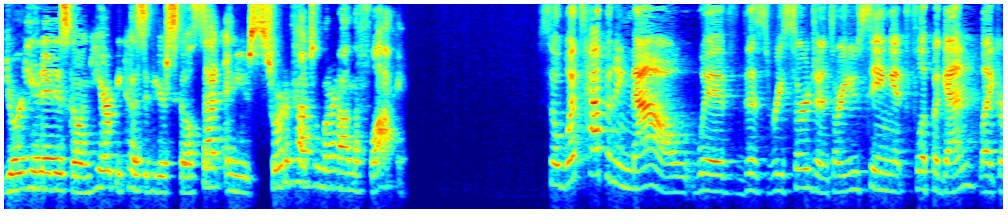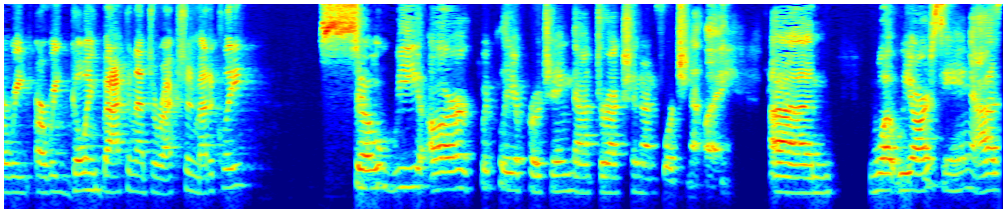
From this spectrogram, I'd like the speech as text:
Your unit is going here because of your skill set, and you sort of had to learn on the fly. So what's happening now with this resurgence? Are you seeing it flip again? Like are we are we going back in that direction medically? So we are quickly approaching that direction unfortunately. Um, what we are seeing as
